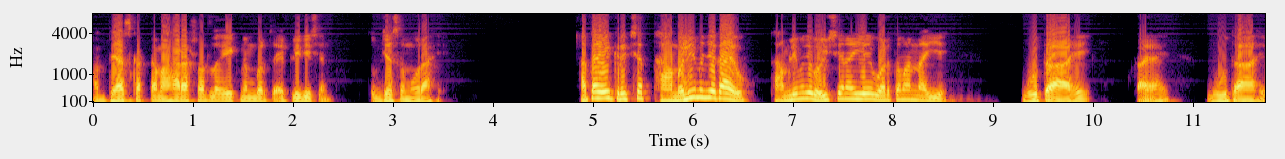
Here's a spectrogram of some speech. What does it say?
अभ्यास कट्टा महाराष्ट्रातलं एक नंबरचं ऍप्लिकेशन तुमच्यासमोर आहे. आता एक रिक्षा थांबली म्हणजे काय हो? थांबली म्हणजे भविष्य नाहीये वर्तमान नाहीये. भूत आहे. काय आहे? भूत आहे.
